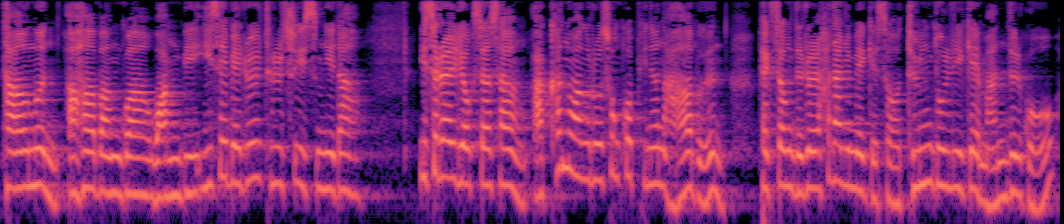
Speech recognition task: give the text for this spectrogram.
다음은 아하방과 왕비 이세벨을 들 수 있습니다. 이스라엘 역사상 악한 왕으로 손꼽히는 아합은 백성들을 하나님에게서 등 돌리게 만들고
